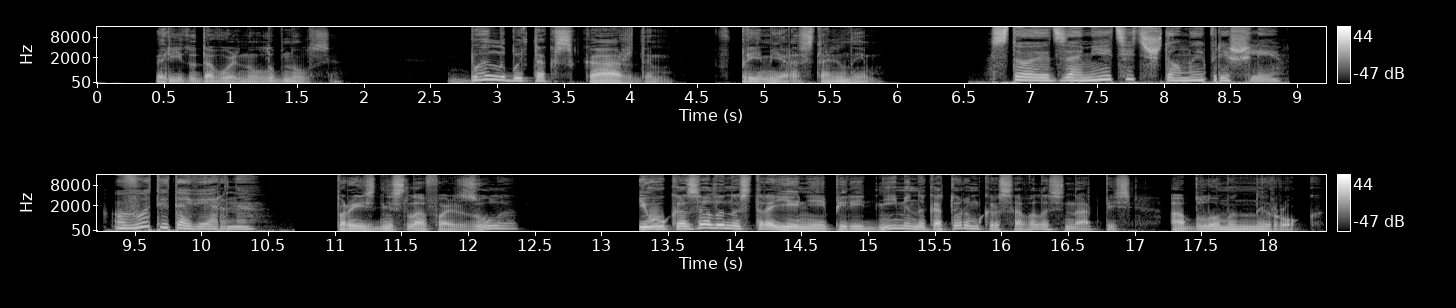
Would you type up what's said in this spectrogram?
— Риду довольно улыбнулся. Было бы так с каждым, в пример остальным. «Стоит заметить, что мы пришли. Вот и таверна», — произнесла Фальзула и указала настроение перед ними, на котором красовалась надпись «Обломанный рог»,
